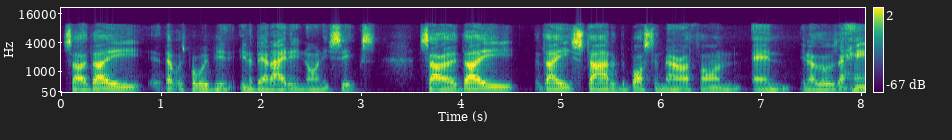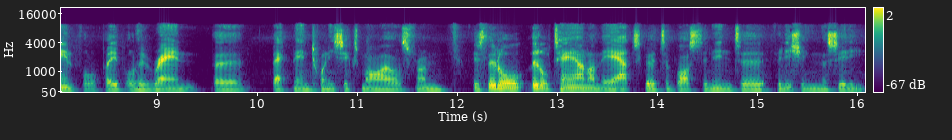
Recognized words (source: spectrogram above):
so they that was probably in about 1896. So they they started the Boston Marathon, and you know there was a handful of people who ran the back then 26 miles from this little little town on the outskirts of Boston into finishing the city,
